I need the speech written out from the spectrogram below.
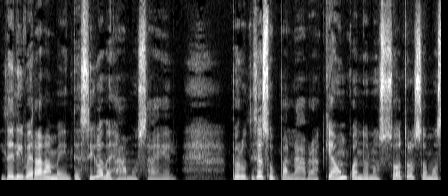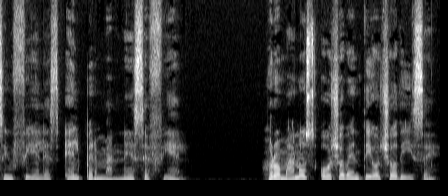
deliberadamente, sí lo dejamos a Él. Pero dice su palabra que aun cuando nosotros somos infieles, Él permanece fiel. Romanos 8:28 dice,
